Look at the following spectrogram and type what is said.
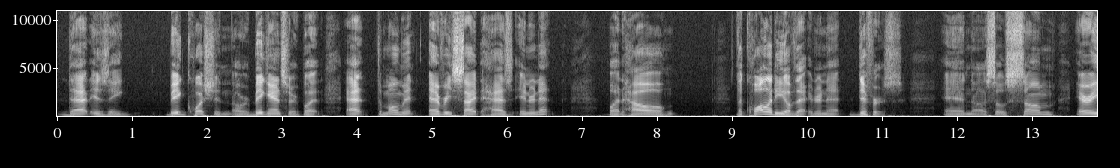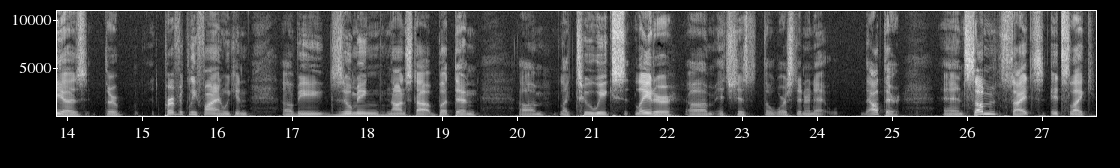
That is a big question or big answer, but at the moment, every site has internet, but how the quality of that internet differs. And uh, so some areas, they're perfectly fine. We can uh, be zooming nonstop, but then um, like two weeks later, um, it's just the worst internet out there. And some sites, it's like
